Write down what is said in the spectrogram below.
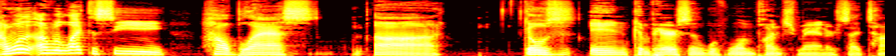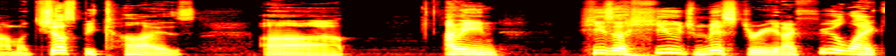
I want I would like to see how Blast uh goes in comparison with One Punch Man or Saitama, just because. Uh, I mean, he's a huge mystery and i feel like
